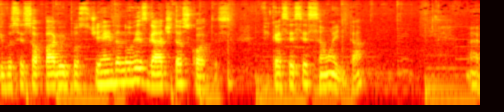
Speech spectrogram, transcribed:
e você só paga o imposto de renda no resgate das cotas. Fica essa exceção aí, tá? É.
